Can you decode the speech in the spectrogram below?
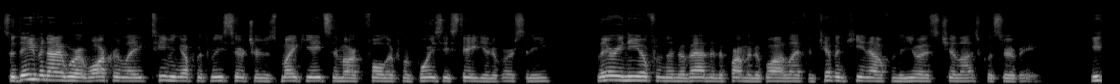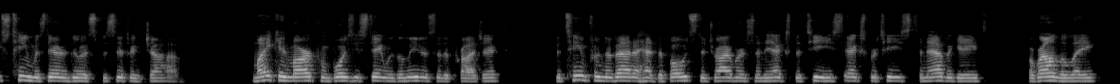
So Dave and I were at Walker Lake teaming up with researchers Mike Yates and Mark Fuller from Boise State University, Larry Neal from the Nevada Department of Wildlife, and Kevin Kenow from the US Geological Survey. Each team was there to do a specific job. Mike and Mark from Boise State were the leaders of the project. The team from Nevada had the boats, the drivers, and the expertise, expertise to navigate around the lake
